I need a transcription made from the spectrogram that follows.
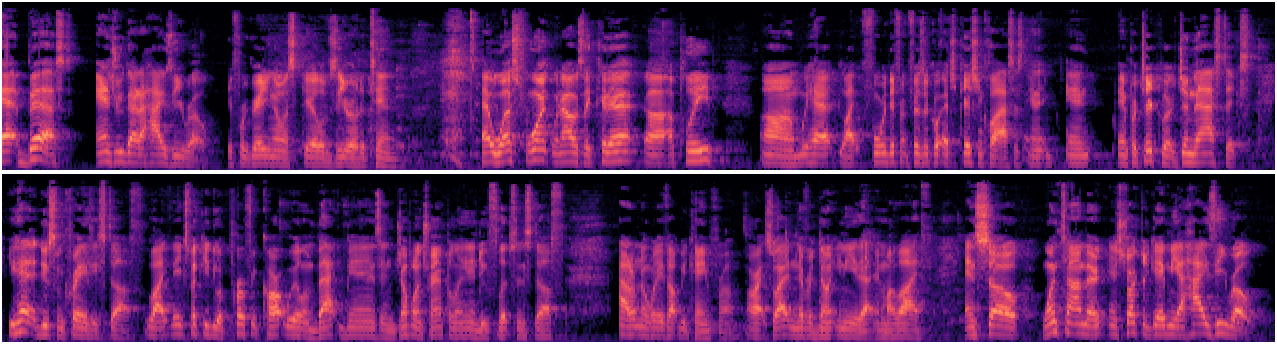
At best, Andrew got a high zero if we're grading on a scale of zero to 10. At West Point, when I was a cadet, uh, a plebe, um, we had like four different physical education classes, and, and in particular, gymnastics. You had to do some crazy stuff. Like they expect you to do a perfect cartwheel and back bends and jump on a trampoline and do flips and stuff. I don't know where they thought we came from. All right, so I had never done any of that in my life. And so one time the instructor gave me a high zero.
